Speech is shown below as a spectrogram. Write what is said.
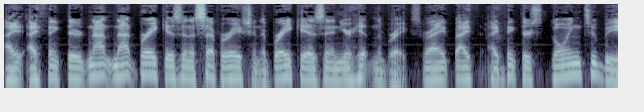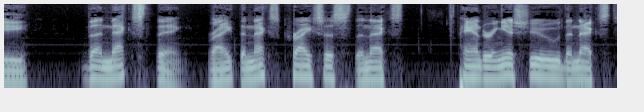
I, I think there not not break is in a separation. A break is in you're hitting the brakes, right? I I mm-hmm. think there's going to be the next thing, right? The next crisis, the next pandering issue, the next.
